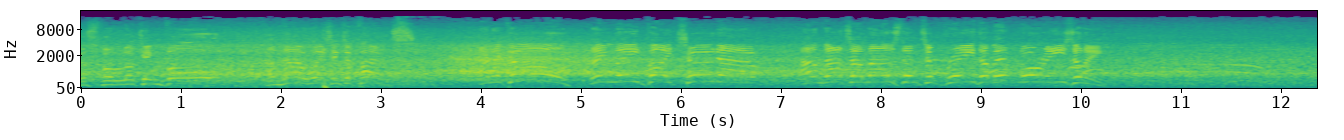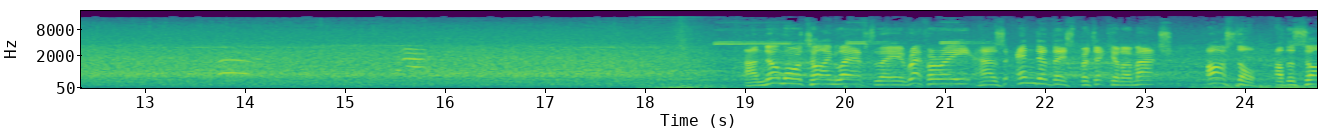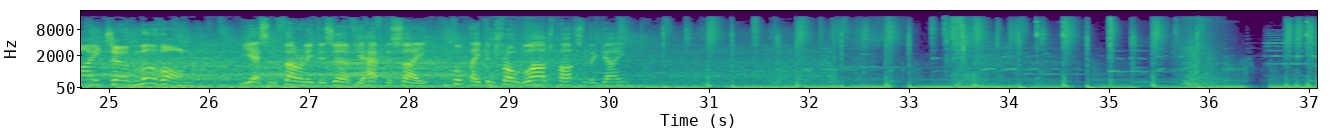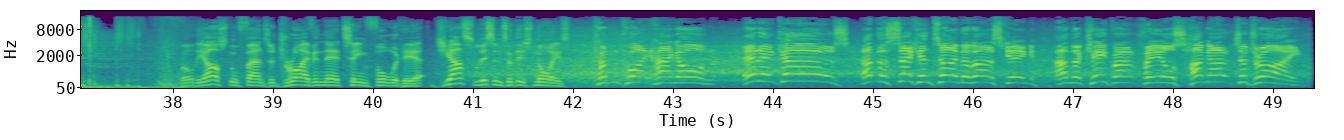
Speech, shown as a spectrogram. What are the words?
Useful looking ball. And now waiting to pounce. And a goal! They lead by two now. And that allows them to breathe a bit more easily. And no more time left. The referee has ended this particular match. Arsenal are the side to move on. Yes, and thoroughly deserved, you have to say. Thought they controlled large parts of the game. Well, the Arsenal fans are driving their team forward here. Just listen to this noise. Couldn't quite hang on. In it goes! At the second time of asking, and the keeper feels hung out to dry.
